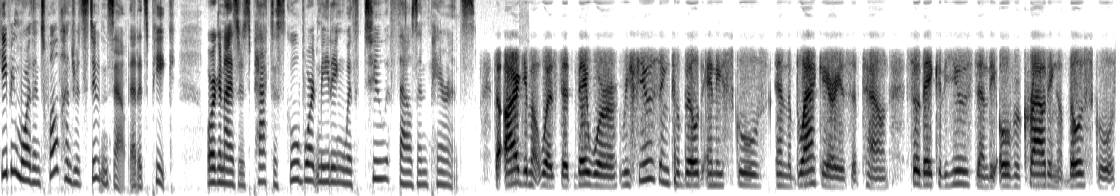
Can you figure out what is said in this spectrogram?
keeping more than 1,200 students out at its peak. Organizers packed a school board meeting with 2,000 parents. The argument was that they were refusing to build any schools in the black areas of town so they could use then the overcrowding of those schools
